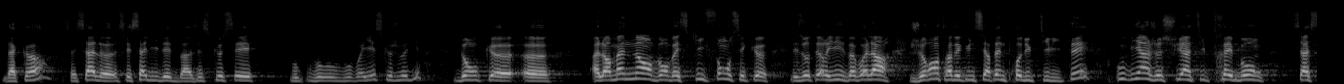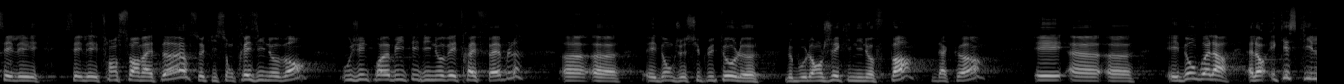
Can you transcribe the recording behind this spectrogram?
D'accord? C'est ça l'idée de base. Est-ce que c'est. Vous, voyez ce que je veux dire? Donc, euh, euh, alors maintenant, bon, ben, ce qu'ils font, c'est que les auteurs ils disent ben voilà, je rentre avec une certaine productivité, ou bien je suis un type très bon. Ça c'est les, transformateurs, ceux qui sont très innovants, où j'ai une probabilité d'innover très faible, euh, euh, et donc je suis plutôt le, boulanger qui n'innove pas, d'accord? Et, euh, et, donc voilà. Alors, et qu'est-ce qu'il.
